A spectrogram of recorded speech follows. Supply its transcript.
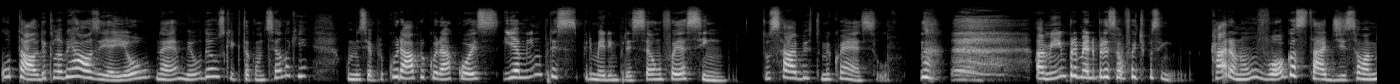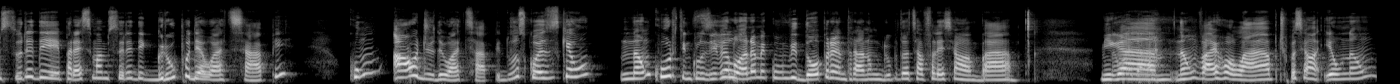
o tal de Clubhouse. E aí eu, né, meu Deus, o que que tá acontecendo aqui? Comecei a procurar, procurar coisas, e a minha impre- primeira impressão foi assim, tu sabe, tu me conhece, Lu. A minha primeira impressão foi tipo assim, cara, eu não vou gostar disso. É uma mistura de. Parece uma mistura de grupo de WhatsApp com áudio de WhatsApp. Duas coisas que eu não curto. Inclusive, a Luana me convidou pra entrar num grupo do WhatsApp. Eu falei assim, ó, bah, amiga, Não não vai, rolar. Tipo assim, ó, eu não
